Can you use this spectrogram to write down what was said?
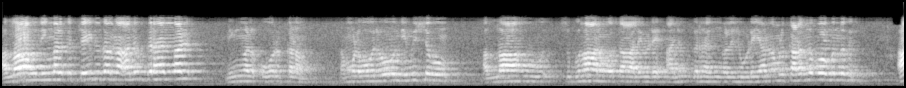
അള്ളാഹു നിങ്ങൾക്ക് ചെയ്തു തന്ന അനുഗ്രഹങ്ങൾ നിങ്ങൾ ഓർക്കണം. നമ്മൾ ഓരോ നിമിഷവും അള്ളാഹു സുബാനോ താലയുടെ അനുഗ്രഹങ്ങളിലൂടെയാണ് നമ്മൾ കടന്നു പോകുന്നത് ആ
